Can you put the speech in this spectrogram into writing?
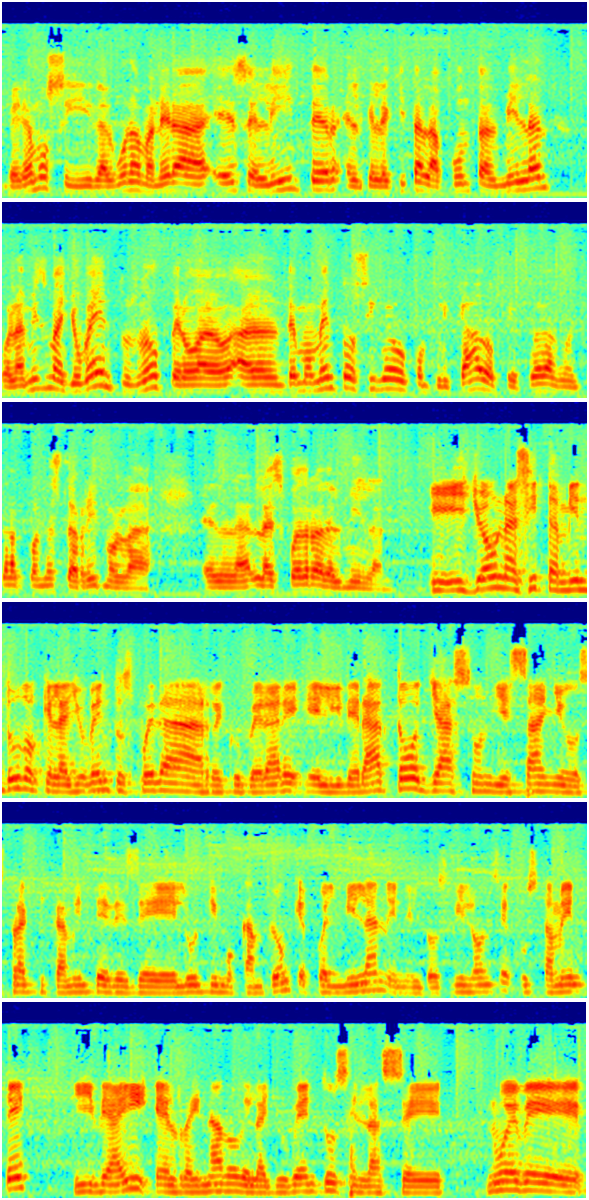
veremos si de alguna manera es el Inter el que le quita la punta al Milan o la misma Juventus, ¿no? Pero de momento sí veo complicado que pueda aguantar con este ritmo la, la escuadra del Milan. Y yo aún así también dudo que la Juventus pueda recuperar el liderato. Ya son 10 años prácticamente desde el último campeón, que fue el Milan en el 2011 justamente. Y de ahí el reinado de la Juventus en las eh, nueve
